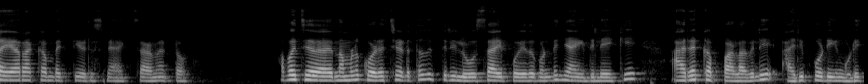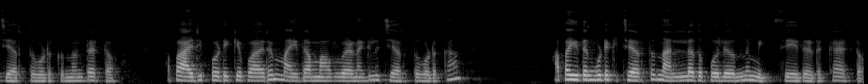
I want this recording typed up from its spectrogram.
തയ്യാറാക്കാൻ പറ്റിയ ഒരു സ്നാക്സാണ് കേട്ടോ. അപ്പോൾ നമ്മൾ കുഴച്ചെടുത്തത് ഇത്തിരി ലൂസായി പോയത് കൊണ്ട് ഞാൻ ഇതിലേക്ക് അര കപ്പ് അളവിൽ അരിപ്പൊടിയും കൂടി ചേർത്ത് കൊടുക്കുന്നുണ്ട് കേട്ടോ. അപ്പോൾ അരിപ്പൊടിക്ക് പകരം മൈദാമാവ് വേണമെങ്കിൽ ചേർത്ത് കൊടുക്കാം. അപ്പോൾ ഇതും കൂടി ചേർത്ത് നല്ലതുപോലെ ഒന്ന് മിക്സ് ചെയ്തെടുക്കാം കേട്ടോ.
